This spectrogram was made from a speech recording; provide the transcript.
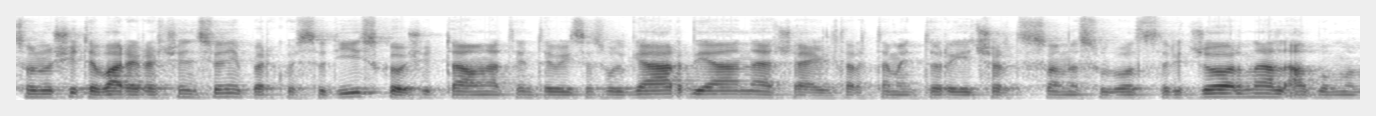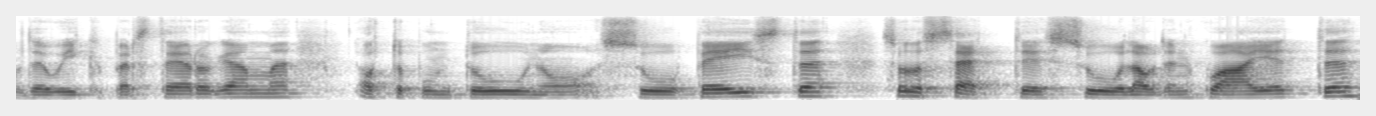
Sono uscite varie recensioni per questo disco, è uscita un'attenta intervista sul Guardian, c'è il trattamento Richardson sul Wall Street Journal, Album of the Week per Sterogam, 8.1 su Paste, solo 7 su Loud and Quiet,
